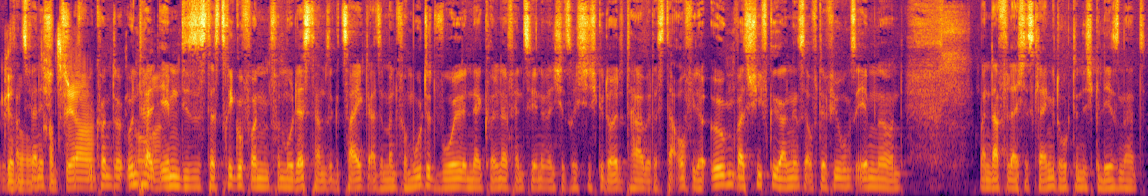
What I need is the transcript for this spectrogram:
genau, Transfer nicht Transfer, konnte. Und genau. halt eben dieses, das Trikot von, von Modest haben sie gezeigt. Also man vermutet wohl in der Kölner Fanszene, wenn ich jetzt richtig gedeutet habe, dass da auch wieder irgendwas schiefgegangen ist auf der Führungsebene und man da vielleicht das Kleingedruckte nicht gelesen hat.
